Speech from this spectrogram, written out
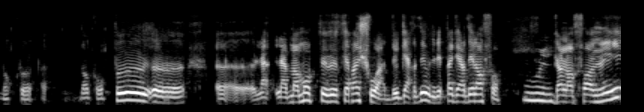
Donc, donc on peut euh, la, maman peut faire un choix de garder ou de ne pas garder l'enfant. Quand l'enfant naît,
